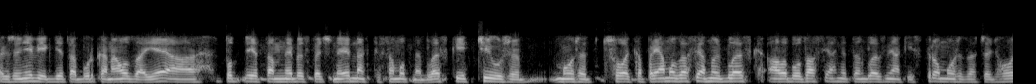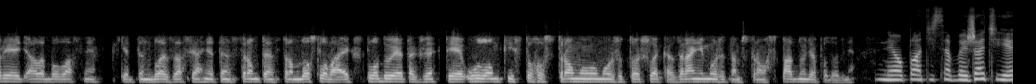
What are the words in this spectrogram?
takže nevie, kde tá búrka naozaj je a je tam nebezpečné jednak tie samotné blesky, či už môže človeka priamo zasiahnuť blesk, alebo zasiahne ten blesk nejaký strom, môže začať horieť, alebo vlastne keď ten blesk zasiahne ten strom, ten strom doslova exploduje, takže tie úlomky z toho stromu môžu toho človeka zraniť, môže tam strom spadnúť a podobne. Neoplatí sa bežať? Je,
